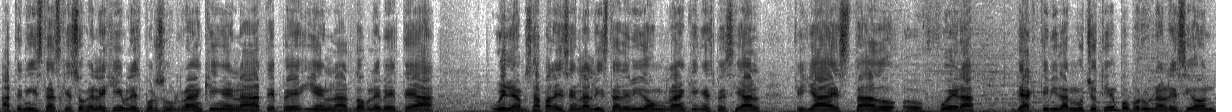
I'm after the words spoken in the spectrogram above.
a tenistas que son elegibles por su ranking en la ATP y en la WTA. Williams aparece en la lista debido a un ranking especial que ya ha estado uh, fuera de actividad mucho tiempo por una lesión.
